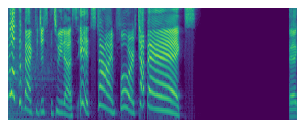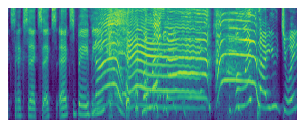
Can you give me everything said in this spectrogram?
Welcome back to Just Between Us. It's time for topics. XXXXX baby. No. Melissa! Melissa, are you joining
